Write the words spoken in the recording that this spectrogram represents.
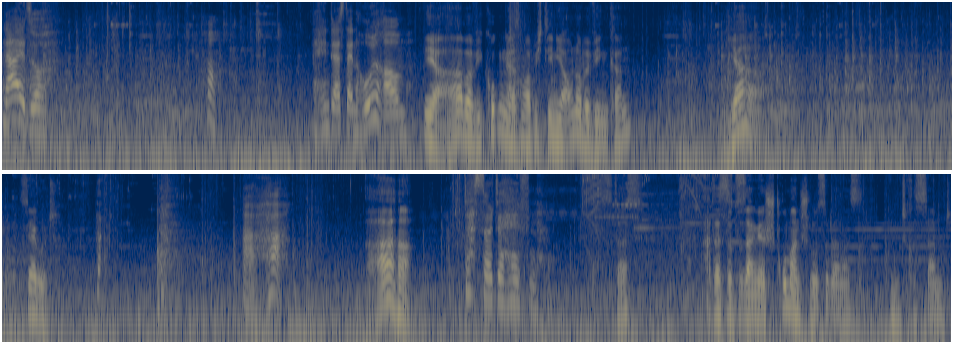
Na also. Huh. Dahinter ist ein Hohlraum. Ja, aber wir gucken erstmal, ob ich den hier auch noch bewegen kann. Ja. Sehr gut. Aha. Aha. Das sollte helfen. Was ist das? Ach, das ist sozusagen der Stromanschluss oder was? Interessant.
